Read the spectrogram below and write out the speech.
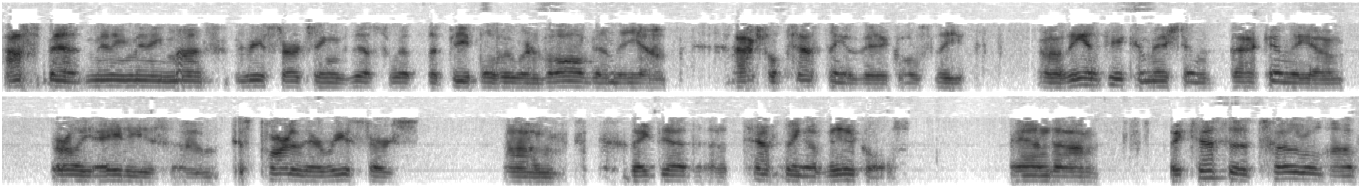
I spent many, many months researching this with the people who were involved in the uh, actual testing of vehicles. The uh, the EMP Commission back in the um, early 80s, um, as part of their research, um, they did uh, testing of vehicles and um, they tested a total of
